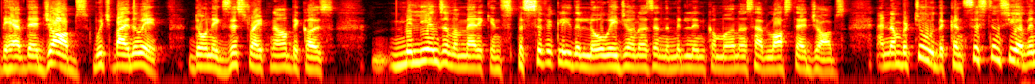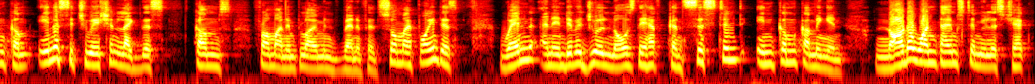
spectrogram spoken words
They have their jobs, which by the way, don't exist right now because millions of Americans, specifically the low wage earners and the middle income earners, have lost their jobs. And number two, the consistency of income in a situation like this comes from unemployment benefits. So my point is when an individual knows they have consistent income coming in, not a one-time stimulus check,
